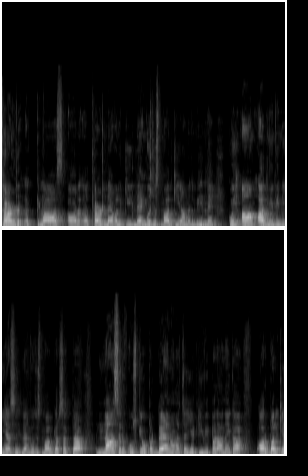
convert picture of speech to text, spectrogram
थर्ड क्लास और थर्ड लेवल की लैंग्वेज इस्तेमाल की आमिद मीर ने, कोई आम आदमी भी नहीं ऐसी लैंग्वेज इस्तेमाल कर सकता। ना सिर्फ़ उसके ऊपर बैन होना चाहिए टीवी पर आने का, और बल्कि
